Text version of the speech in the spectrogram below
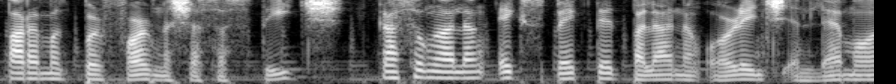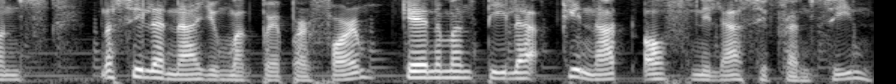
para mag-perform na siya sa stage. Kaso nga lang expected pala ng Orange and Lemons na sila na yung magpe-perform kaya naman tila kinat off nila si Francine.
